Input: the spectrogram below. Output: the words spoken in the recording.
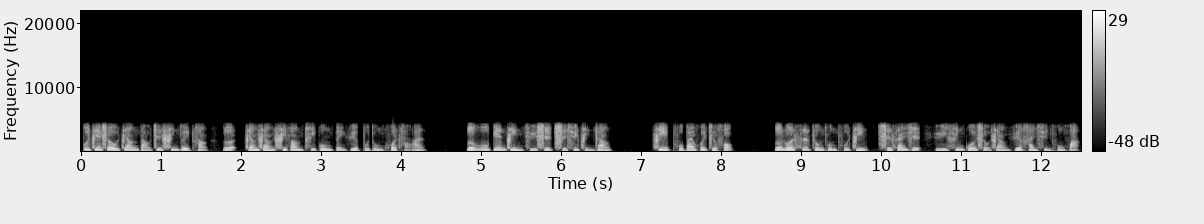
不接受将导致新对抗，俄将向西方提供北约不东扩草案。俄乌边境局势持续紧张。继普拜会之后，俄罗斯总统普京十三日与新国首相约翰逊通话，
